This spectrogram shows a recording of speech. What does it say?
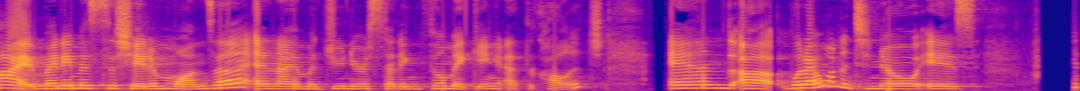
Hi, my name is Sasheda Mwanza, and I am a junior studying filmmaking at the college. And uh, what I wanted to know is how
